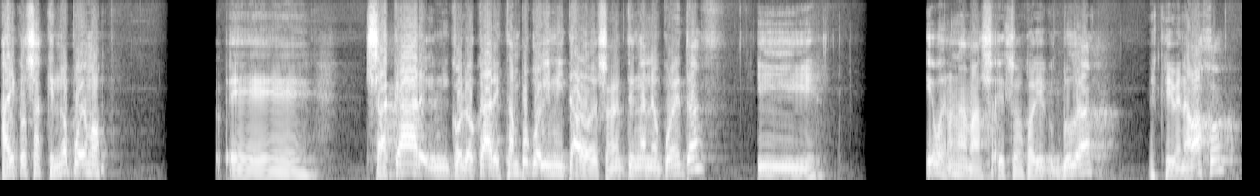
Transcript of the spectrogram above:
Hay cosas que no podemos... Eh, sacar ni colocar. Está un poco limitado eso, ¿eh? tenganlo en cuenta. Y, y bueno, nada más. Eso, cualquier duda, escriben abajo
